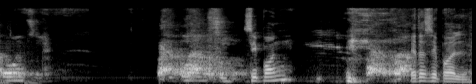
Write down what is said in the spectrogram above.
Ponzi. Ponzi. Si Pon? Ito si Paul.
